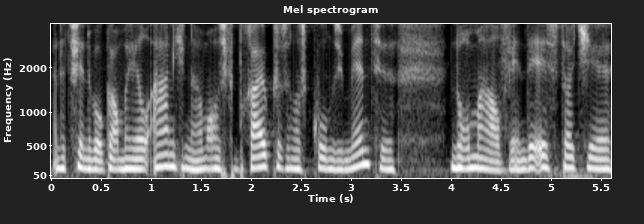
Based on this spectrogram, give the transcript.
en dat vinden we ook allemaal heel aangenaam als gebruikers en als consumenten mensen normaal vinden, is dat je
